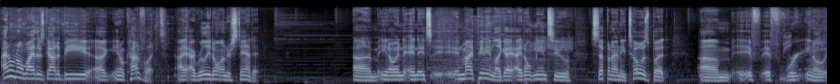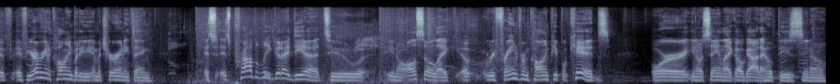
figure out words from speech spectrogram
I don't know why there's got to be uh, you know conflict. I, I really don't understand it. Um, you know, and and it's in my opinion, like I, I don't mean to step on any toes, but um, if if we're you know if if you're ever gonna call anybody immature or anything. It's, it's probably a good idea to, you know, also like uh, refrain from calling people kids or you know saying like oh god i hope these you know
